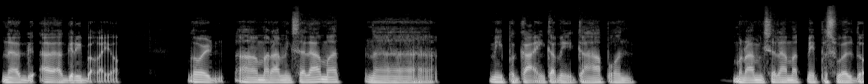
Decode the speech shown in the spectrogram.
Nag-agree ba kayo? Lord, uh, maraming salamat na may pagkain kami kahapon. Maraming salamat may pasweldo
